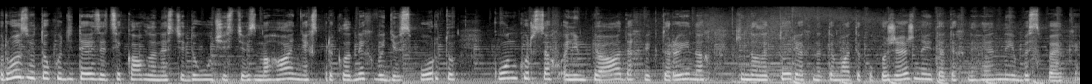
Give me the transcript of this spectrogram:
Розвиток у дітей зацікавленості до участі в змаганнях з прикладних видів спорту, конкурсах, олімпіадах, вікторинах, кінолекторіях на тематику пожежної та техногенної безпеки.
